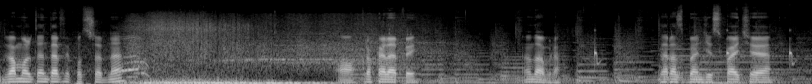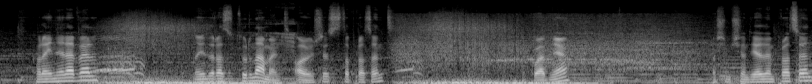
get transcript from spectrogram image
dwa Molten Devy potrzebne. O, trochę lepiej. No dobra. Zaraz będzie, słuchajcie, kolejny level. No i od razu turnament. O, już jest 100%. Dokładnie. 81%.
